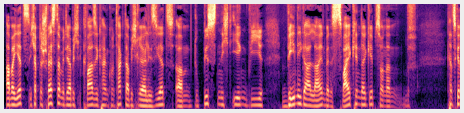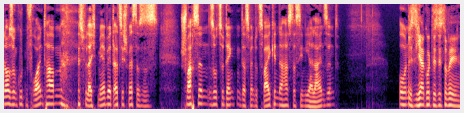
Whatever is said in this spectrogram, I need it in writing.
aber jetzt, ich habe eine Schwester, mit der habe ich quasi keinen Kontakt, da habe ich realisiert, ähm, du bist nicht irgendwie weniger allein, wenn es zwei Kinder gibt, sondern kannst genauso einen guten Freund haben, ist vielleicht mehr wert als die Schwester. Das ist Schwachsinn, so zu denken, dass wenn du zwei Kinder hast, dass sie nie allein sind. Und ja gut, das ist so wie,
